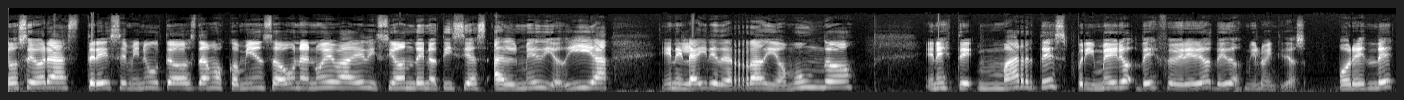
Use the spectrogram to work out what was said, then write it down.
12 horas 13 minutos, damos comienzo a una nueva edición de Noticias al Mediodía en el aire de Radio Mundo en este martes primero de febrero de 2022. Por ende,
